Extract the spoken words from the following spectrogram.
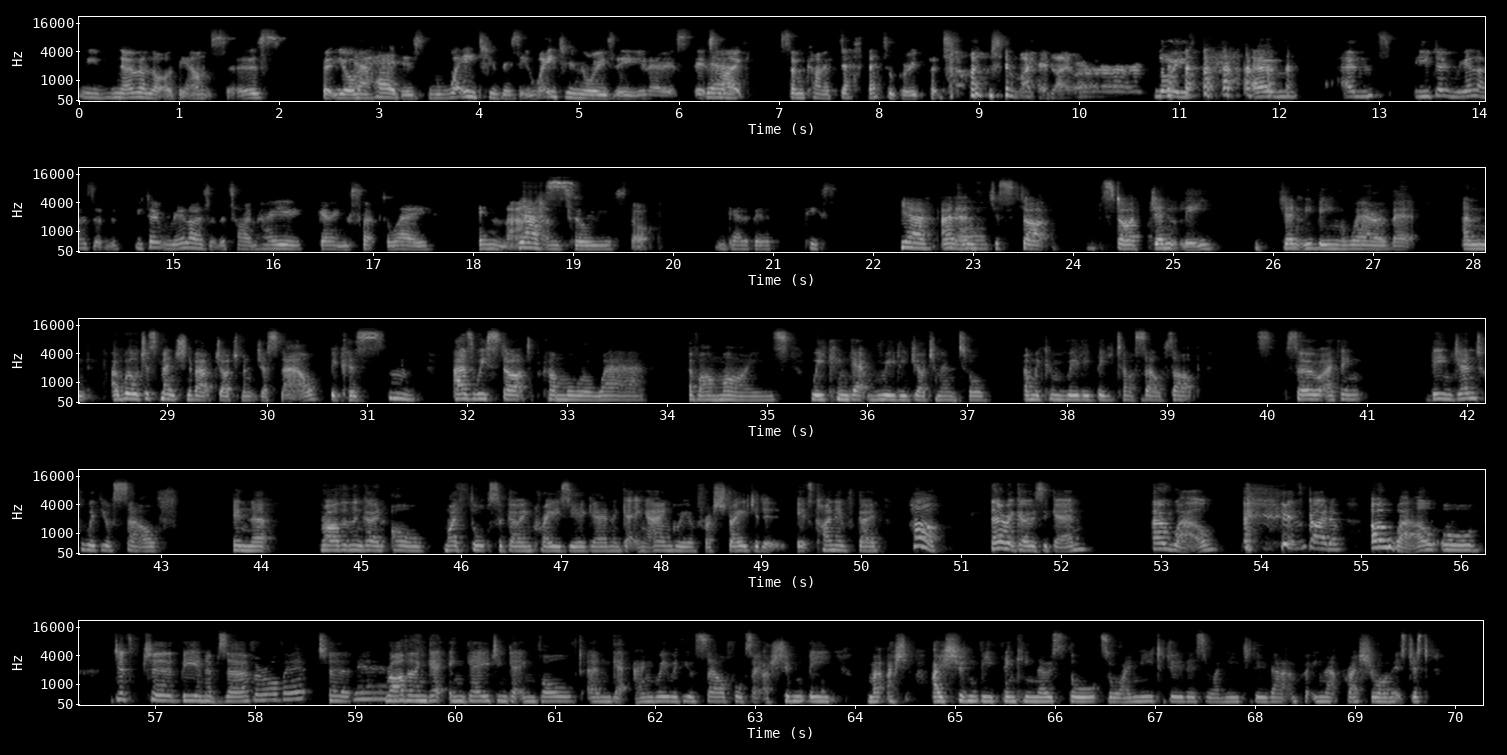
you know a lot of the answers, but your yeah. head is way too busy, way too noisy. You know, it's it's yeah. like some kind of death metal group at times in my head, like noise. um, and you don't realize it. You don't realize at the time how you're getting swept away in that yes. until you stop and get a bit of peace. Yeah, and yeah. and just start start gently, gently being aware of it and I will just mention about judgment just now because mm. as we start to become more aware of our minds, we can get really judgmental and we can really beat ourselves up. So I think being gentle with yourself in that rather than going, oh, my thoughts are going crazy again and getting angry and frustrated, it, it's kind of going, huh, there it goes again. Oh, well. it's kind of, oh, well, or just to be an observer of it to yeah. rather than get engaged and get involved and get angry with yourself or say i shouldn't be I, sh- I shouldn't be thinking those thoughts or i need to do this or i need to do that and putting that pressure on. It's just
